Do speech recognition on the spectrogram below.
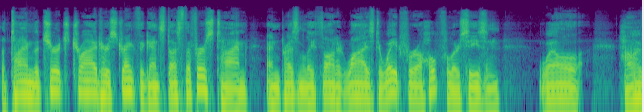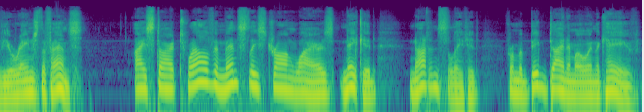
the time the church tried her strength against us the first time, and presently thought it wise to wait for a hopefuller season. Well, how have you arranged the fence? I start twelve immensely strong wires, naked, not insulated, from a big dynamo in the cave.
